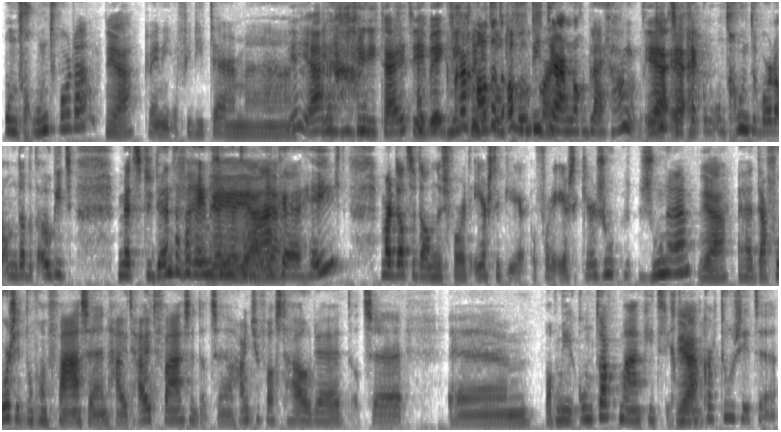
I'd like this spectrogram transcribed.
ontgroend worden. Ja. Ik weet niet of je die term... Uh, ja, ja, ja. studietijd. ik, ik vraag me altijd af of die maar... term nog blijft hangen. Het ja, is zo ja. gek om ontgroend te worden, omdat het ook iets met studentenverenigingen te maken heeft. Maar dat ze dan dus voor, het eerste keer, of voor de eerste keer zo zoenen. Ja. Uh, daarvoor zit nog een fase, een huid-huid fase, dat ze een handje vasthouden, dat ze... Um, wat meer contact maken, iets dichter ja. naar elkaar toe zitten.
